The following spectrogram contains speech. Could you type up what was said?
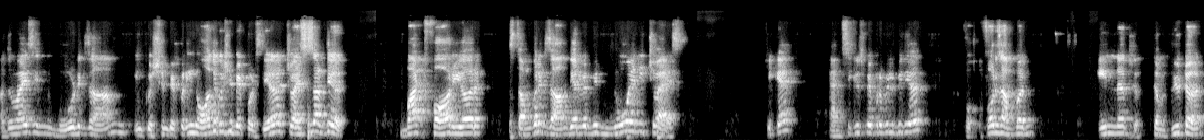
otherwise, in board exam, in question paper, in all the question papers, there are choices are there. But for your summer exam, there will be no any choice. Okay? MCQs paper will be there. For, for example, in a computer,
